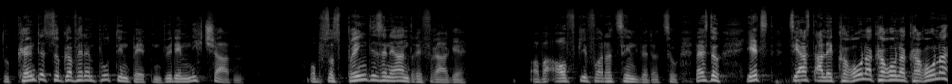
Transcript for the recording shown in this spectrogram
Du könntest sogar für den Putin beten, würde ihm nicht schaden. Ob es was bringt, ist eine andere Frage. Aber aufgefordert sind wir dazu. Weißt du, jetzt zuerst alle Corona, Corona, Corona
